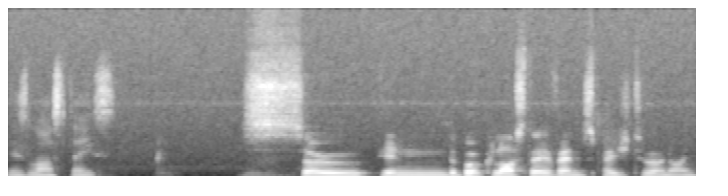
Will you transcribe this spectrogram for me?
these last days? So, in the book Last Day Events, page 209,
